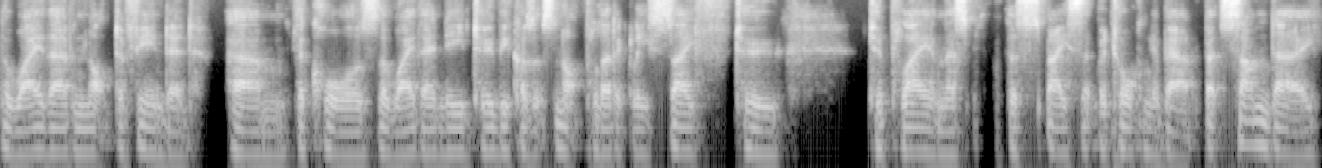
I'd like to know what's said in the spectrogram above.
the way they've not defended um, the cause the way they need to because it's not politically safe to to play in this this space that we're talking about. But someday,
